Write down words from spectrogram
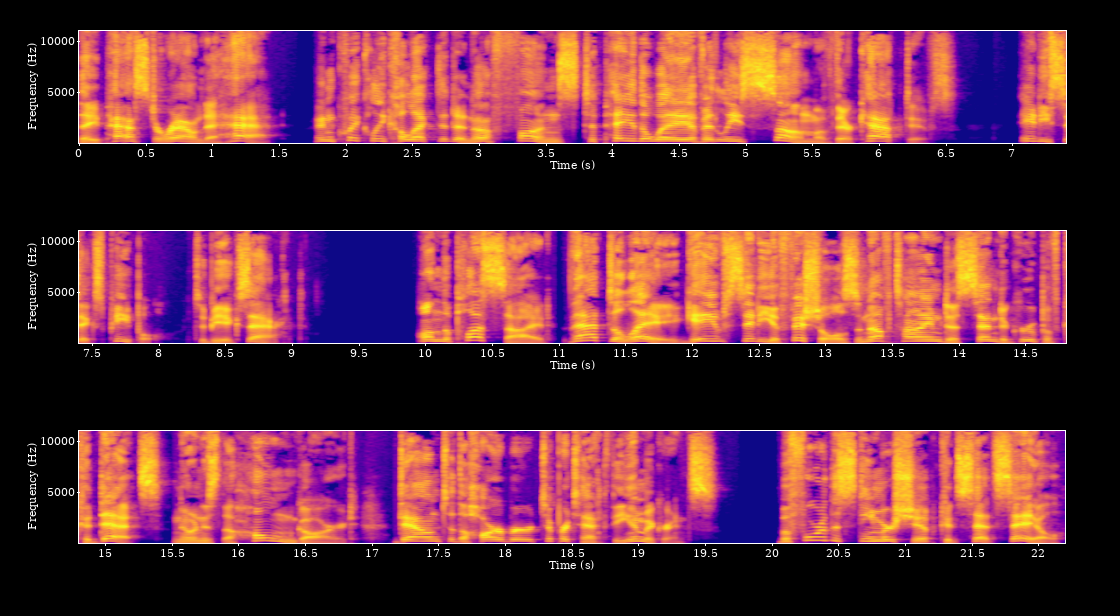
They passed around a hat and quickly collected enough funds to pay the way of at least some of their captives 86 people, to be exact. On the plus side, that delay gave city officials enough time to send a group of cadets, known as the Home Guard, down to the harbor to protect the immigrants. Before the steamer ship could set sail,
